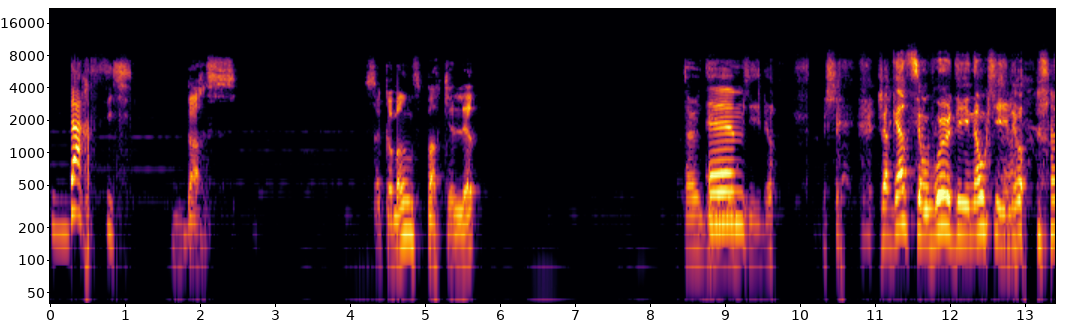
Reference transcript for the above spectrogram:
Darcy. Darcy. Ça commence par quelle lettre? T'as un Euh, qui est là. Je, je regarde si on voit un des noms qui est là. Ah,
